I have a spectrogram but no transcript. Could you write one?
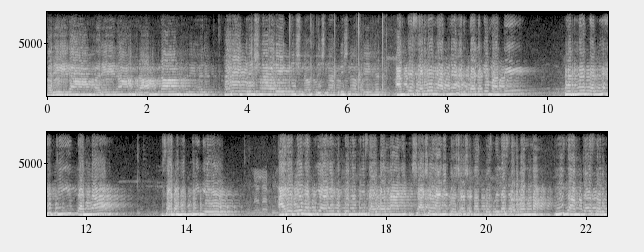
हरे राम हरे राम राम राम हरे हरे. हरे कृष्ण हरे कृष्ण कृष्ण कृष्ण हरे हरे. आमच्या सर्व मागण्या हरतालिके माते पूर्ण करण्याची त्यांना सद्बुद्धी देव. आरोग्यमंत्री आणि मुख्यमंत्री साहेबांना आणि शासन आणि प्रशासनात बसलेल्या सर्वांना हीच आमच्या सर्व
